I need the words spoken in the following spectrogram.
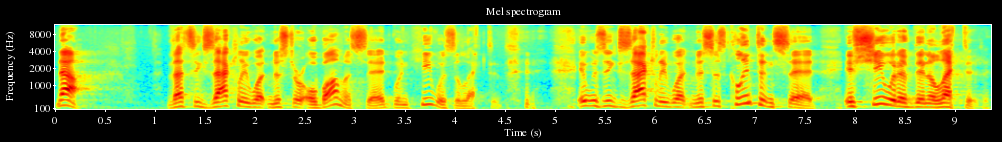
Now, that's exactly what Mr. Obama said when he was elected. it was exactly what Mrs. Clinton said if she would have been elected.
